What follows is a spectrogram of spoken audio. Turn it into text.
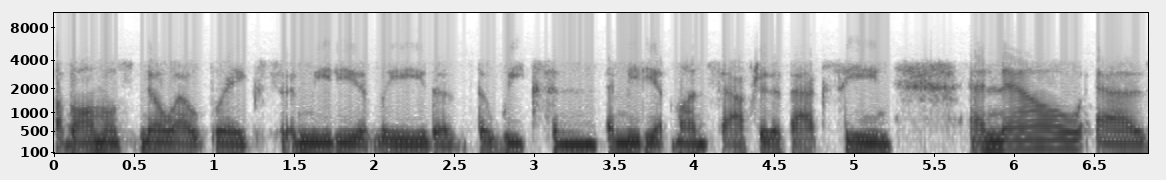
of almost no outbreaks immediately, the, the weeks and immediate months after the vaccine. And now, as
